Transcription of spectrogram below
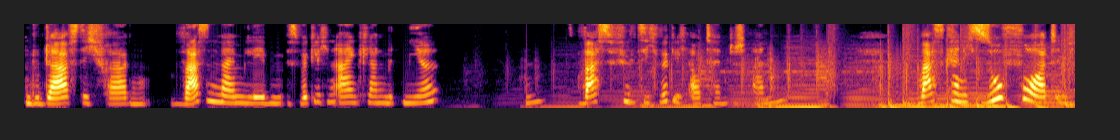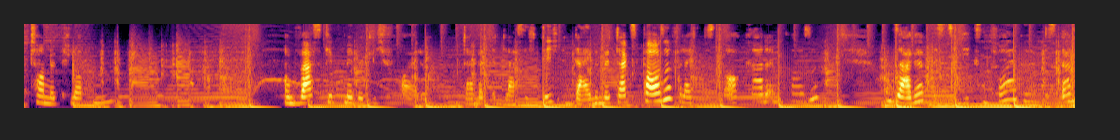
Und du darfst dich fragen, was in meinem Leben ist wirklich in Einklang mit mir? Was fühlt sich wirklich authentisch an? Was kann ich sofort in die Tonne kloppen? Und was gibt mir wirklich Freude? Damit entlasse ich dich in deine Mittagspause. Vielleicht bist du auch gerade in Pause. Und sage bis zur nächsten Folge. Bis dann.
